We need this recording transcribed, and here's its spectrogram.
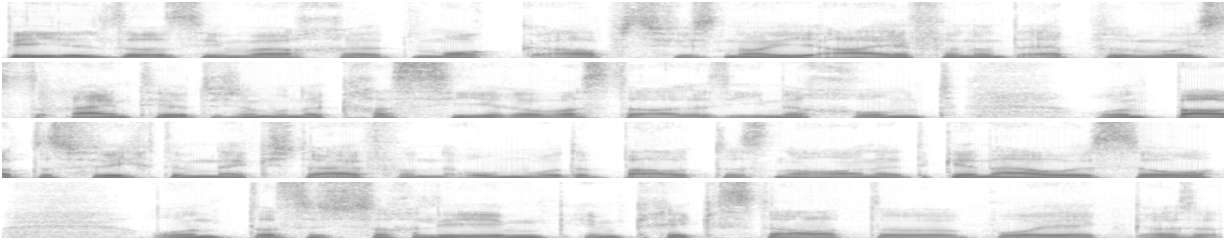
Bilder, sie machen Mock-ups fürs neue iPhone und Apple muss rein theoretisch nur noch kassieren, was da alles reinkommt und baut das vielleicht im nächsten iPhone um oder baut das noch nicht genau so. Und das ist so ein bisschen im, im Kickstarter-Projekt, also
